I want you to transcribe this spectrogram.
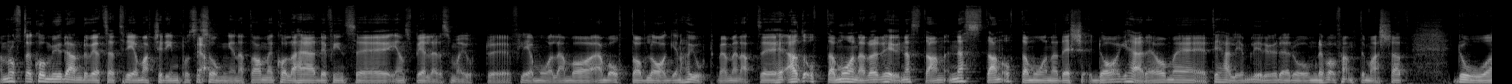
Ja, men ofta kommer ju den du vet så här, tre matcher in på säsongen ja. att ja men kolla här det finns eh, en spelare som har gjort eh, fler mål än vad, än vad åtta av lagen har gjort. Men, men att, eh, att åtta månader det är ju nästan nästan åtta månaders dag här. Om till helgen blir det ju det då om det var 5 mars. Så att då,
